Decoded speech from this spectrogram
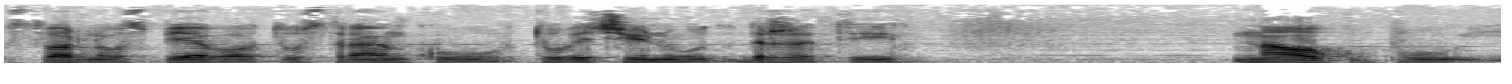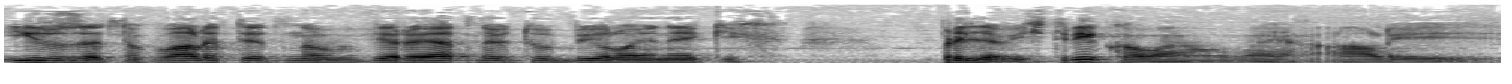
stvarno uspjevao tu stranku, tu većinu držati na okupu izuzetno kvalitetno. Vjerojatno je tu bilo i nekih prljavih trikova, ovaj, ali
